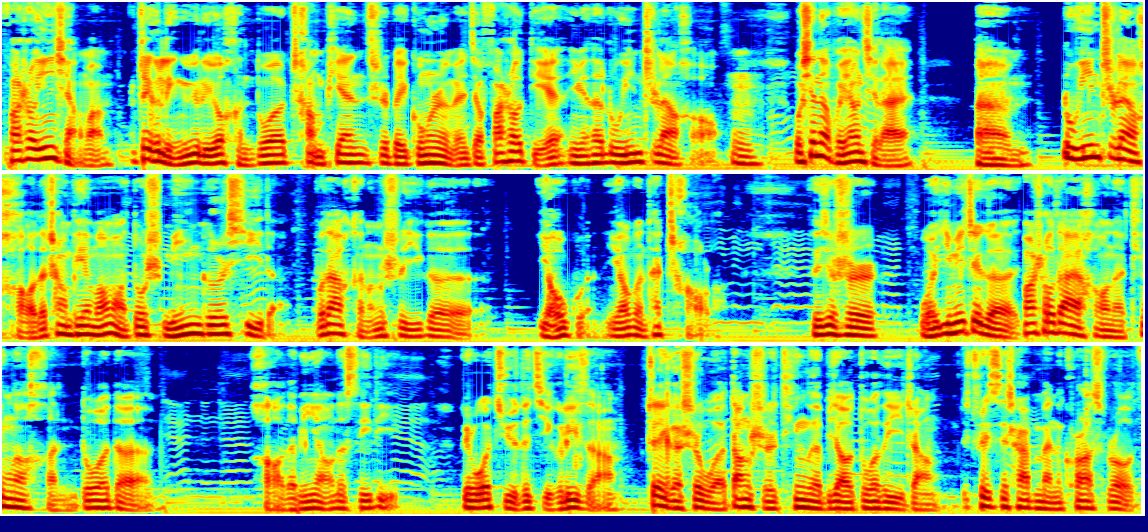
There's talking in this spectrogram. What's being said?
发烧音响吗？这个领域里有很多唱片是被公认为叫发烧碟，因为它录音质量好。嗯，我现在回想起来，嗯，录音质量好的唱片往往都是民歌系的，不大可能是一个摇滚，摇滚太吵了。所以就是我因为这个发烧的爱好呢，听了很多的好的民谣的 CD。比如我举的几个例子啊，这个是我当时听的比较多的一张 Tracy Chapman Crossroads，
